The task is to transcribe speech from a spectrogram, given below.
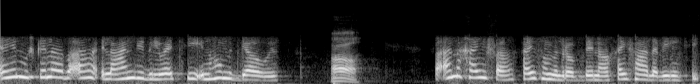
هي المشكلة بقى اللي عندي دلوقتي إن هو متجوز. آه. فأنا خايفة خايفة من ربنا خايفه على بنتي.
